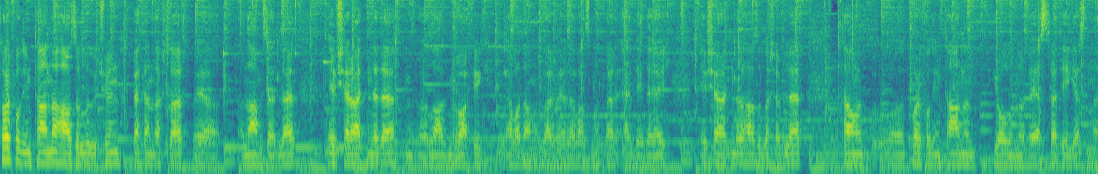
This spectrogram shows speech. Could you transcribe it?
TOEFL imtahanına hazırlıq üçün vətəndaşlar və ya namizədlər ev şəraitində də e, mü- müvafiq avadanlıqlar və ya ləvazimatlar əldə edərək ev şəraitində də hazırlaşa bilər. Tam e, ə, TOEFL imtahanının yolunu və ya strategiyasını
